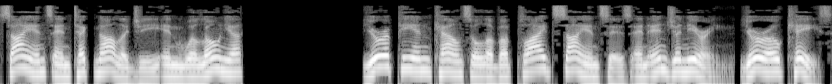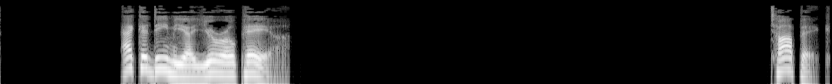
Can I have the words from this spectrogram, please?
Science and Technology in Wallonia European Council of Applied Sciences and Engineering Eurocase Academia Europaea Topic.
